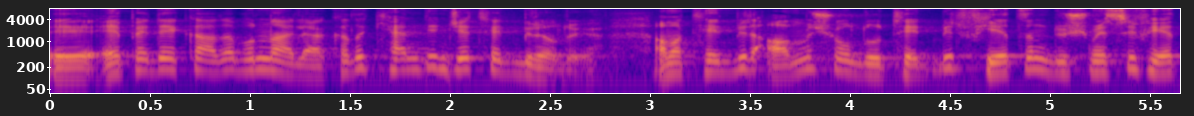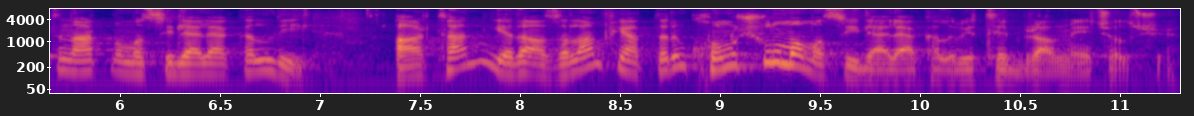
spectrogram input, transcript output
Ee, EPDK'da bununla alakalı kendince tedbir alıyor. Ama tedbir almış olduğu tedbir fiyatın düşmesi fiyatın artmaması ile alakalı değil. Artan ya da azalan fiyatların konuşulmaması ile alakalı bir tedbir almaya çalışıyor.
